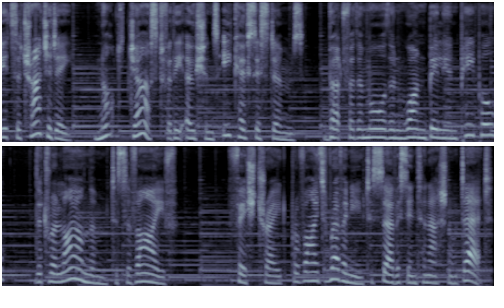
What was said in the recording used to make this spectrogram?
It's a tragedy not just for the ocean's ecosystems, but for the more than 1 billion people that rely on them to survive. Fish trade provides revenue to service international debt,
